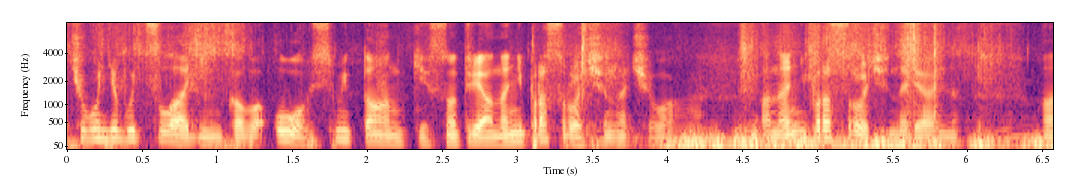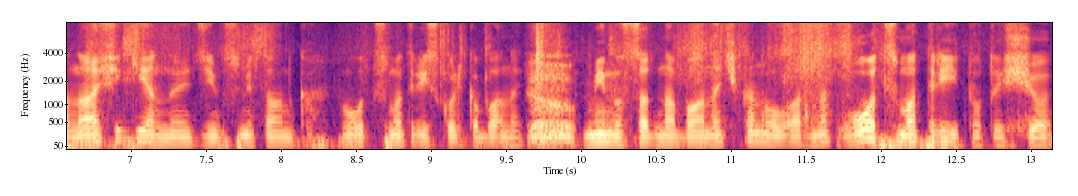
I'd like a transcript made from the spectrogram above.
Чего-нибудь сладенького. О, сметанки. Смотри, она не просрочена, чувак. Она не просрочена, реально. Она офигенная, Дим, сметанка. Вот смотри, сколько банок. Минус одна баночка, ну ладно. Вот, смотри, тут еще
